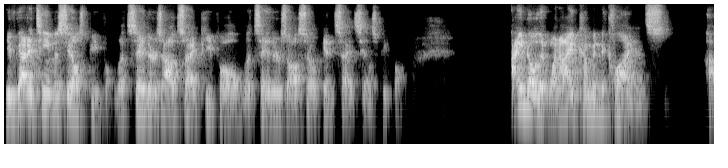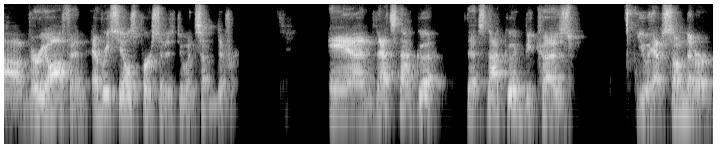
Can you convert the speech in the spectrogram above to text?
you've got a team of salespeople. Let's say there's outside people. Let's say there's also inside salespeople. I know that when I come into clients, uh, very often every salesperson is doing something different. And that's not good. That's not good because you have some that are,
